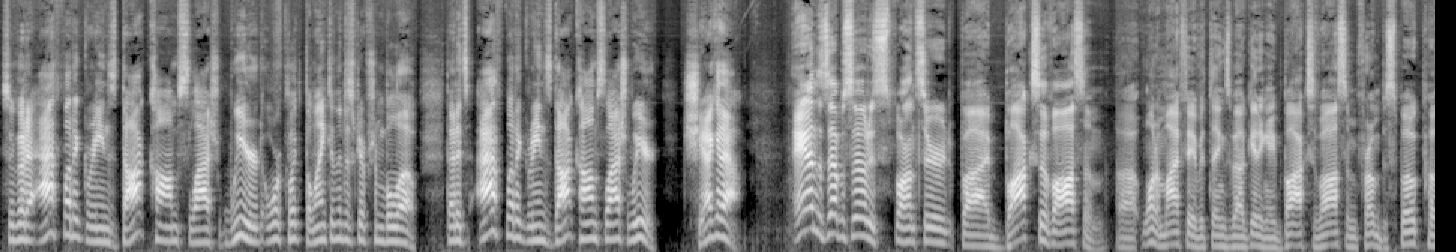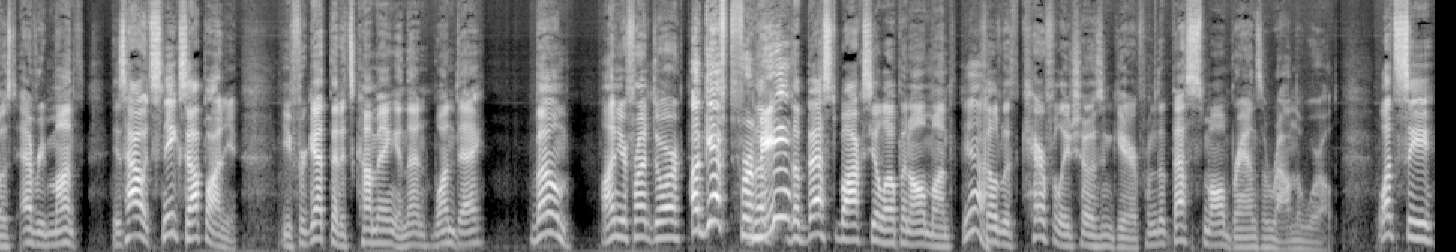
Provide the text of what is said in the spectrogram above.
So go to athleticgreens.com slash weird or click the link in the description below. That is athleticgreens.com slash weird. Check it out. And this episode is sponsored by Box of Awesome. Uh, one of my favorite things about getting a Box of Awesome from Bespoke Post every month is how it sneaks up on you. You forget that it's coming, and then one day, boom, on your front door. A gift for The, me? the best box you'll open all month, Yeah. filled with carefully chosen gear from the best small brands around the world. Let's see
